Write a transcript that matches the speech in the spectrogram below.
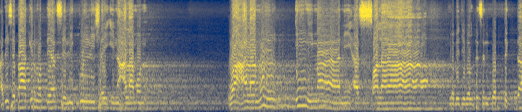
হাদিসে পাকের মধ্যে আছে, লিকুল্লি শাইইন আলামুন। ওয়া আলামুল ইমানি নবীজি বলতেছেন, প্রত্যেকটা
